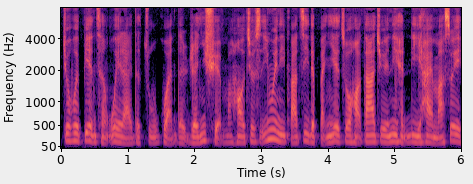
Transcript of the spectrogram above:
就会变成未来的主管的人选嘛哈。就是因为你把自己的本业做好，大家觉得你很厉害嘛，所以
